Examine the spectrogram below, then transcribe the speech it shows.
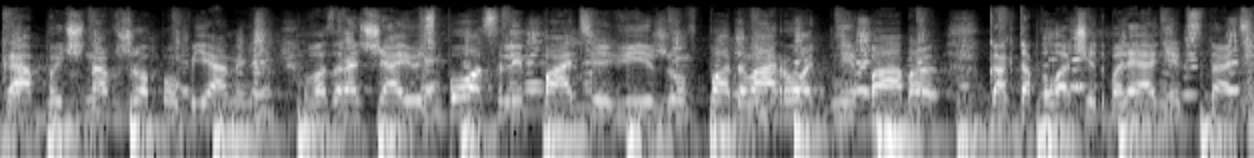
Как обычно в жопу пьяный. Возвращаюсь после пати Вижу в подворотне баба. Как-то плачет, бля, не кстати.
